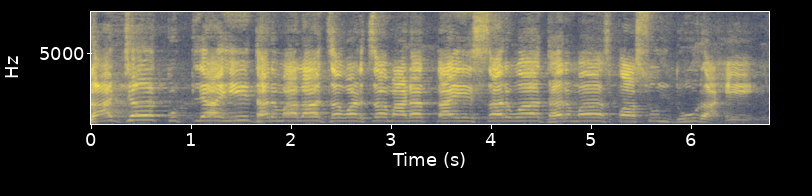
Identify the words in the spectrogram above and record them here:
राज्य कुठल्याही धर्माला जवळचं मानत नाही सर्व धर्मपासून दूर आहे.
